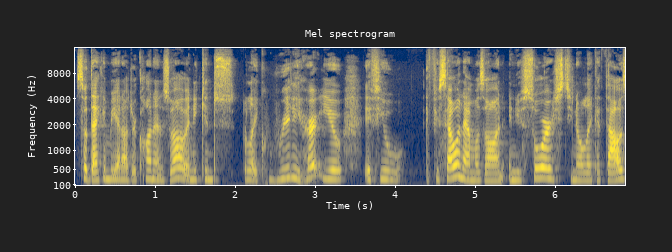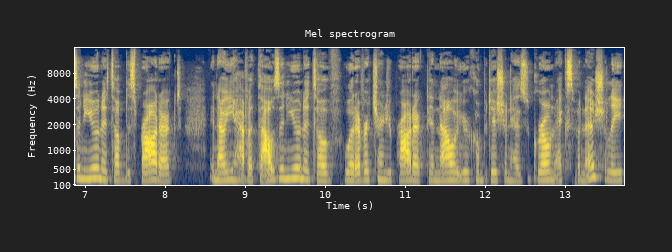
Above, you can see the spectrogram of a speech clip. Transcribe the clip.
So that can be another con as well. And it can like really hurt you if you if you sell on Amazon and you sourced, you know, like a thousand units of this product, and now you have a thousand units of whatever trendy product, and now your competition has grown exponentially,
